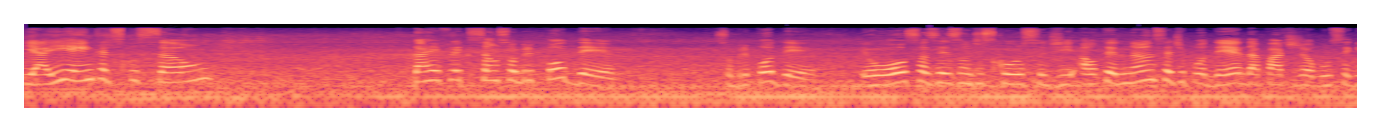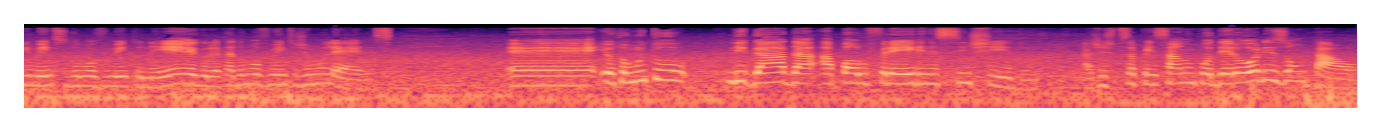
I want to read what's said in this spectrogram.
E aí entra a discussão da reflexão sobre poder, sobre poder. Eu ouço às vezes um discurso de alternância de poder da parte de alguns segmentos do movimento negro e até do movimento de mulheres. É, eu estou muito ligada a Paulo Freire nesse sentido. A gente precisa pensar num poder horizontal,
